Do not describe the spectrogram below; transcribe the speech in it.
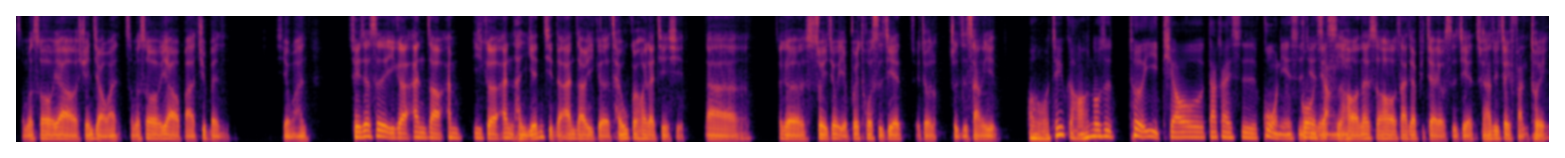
什么时候要选角完，什么时候要把剧本写完。所以这是一个按照按一个按很严谨的按照一个财务规划在进行。那这个所以就也不会拖时间，所以就准时上映。哦，这个好像都是特意挑，大概是过年时间上映。年时候，那时候大家比较有时间，所以他就在反推。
